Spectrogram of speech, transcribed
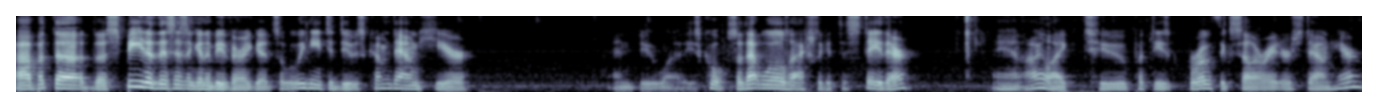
Uh, but the, the speed of this isn't going to be very good. So what we need to do is come down here and do one of these. Cool. So that will actually get to stay there. And I like to put these growth accelerators down here.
